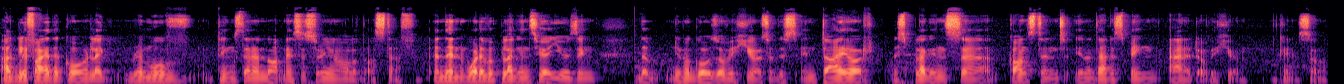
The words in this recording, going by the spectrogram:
Uglify the code like remove things that are not necessary and all of those stuff. And then whatever plugins you are using the you know goes over here. So this entire this plugins uh, constant you know that is being added over here. Okay so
